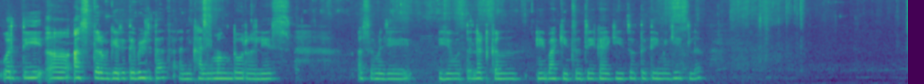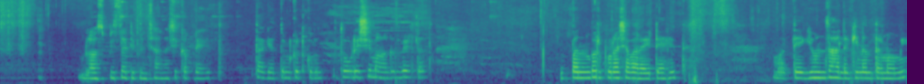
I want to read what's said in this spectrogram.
वरती अ, अस्तर वगैरे ते भेटतात आणि खाली मग दोरं लेस असं म्हणजे हे होतं लटकन हे बाकीचं जे काय घ्यायचं होतं ते मी घेतलं ब्लाऊज पीससाठी पण छान असे कपडे आहेत ताग्यातून कट करून. थोडीशी महागच भेटतात. पण भरपूर अशा व्हरायटी आहेत. मग ते घेऊन झालं की नंतर मग मी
